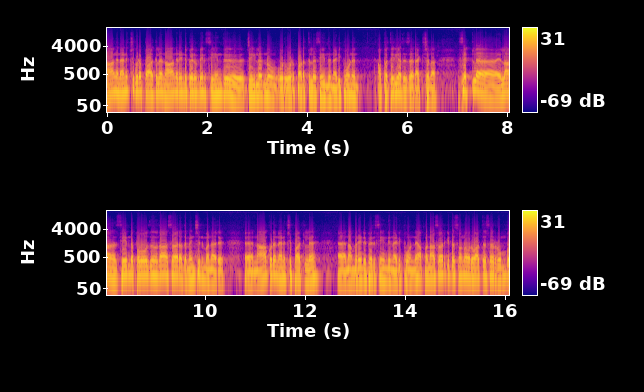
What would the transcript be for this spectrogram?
நாங்கள் நினச்சி கூட பார்க்கல. நாங்கள் ரெண்டு பேருமே சேர்ந்து ஜெயிலர்னு ஒரு ஒரு படத்தில் சேர்ந்து நடிப்போன்னு அப்போ தெரியாது சார் ஆக்சுவலாக செட்டில் எல்லாம் சேர்ந்த போதும் தான் சார் அதை மென்ஷன் பண்ணார். நான் கூட நினச்சி பார்க்கல. நம்ம ரெண்டு பேரும் சேர்ந்து நடிப்போம்னு. அப்போ நான் சார் கிட்ட சொன்ன ஒரு வார்த்தை சார் ரொம்ப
